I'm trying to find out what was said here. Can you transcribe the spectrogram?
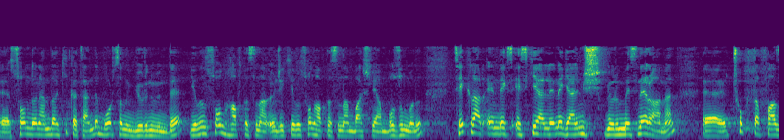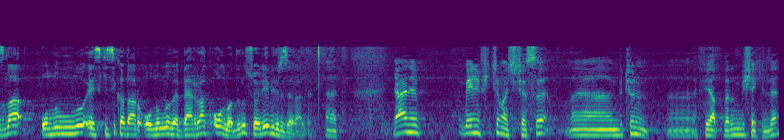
e, son dönemde hakikaten de borsanın görünümünde yılın son haftasından, önceki yılın son haftasından başlayan bozulmanın tekrar endeks eski yerlerine gelmiş görünmesine rağmen e, çok da fazla olumlu eskisi kadar olumlu ve berrak olmadığını söyleyebiliriz herhalde. Evet. Yani benim fikrim açıkçası e, bütün e, fiyatların bir şekilde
